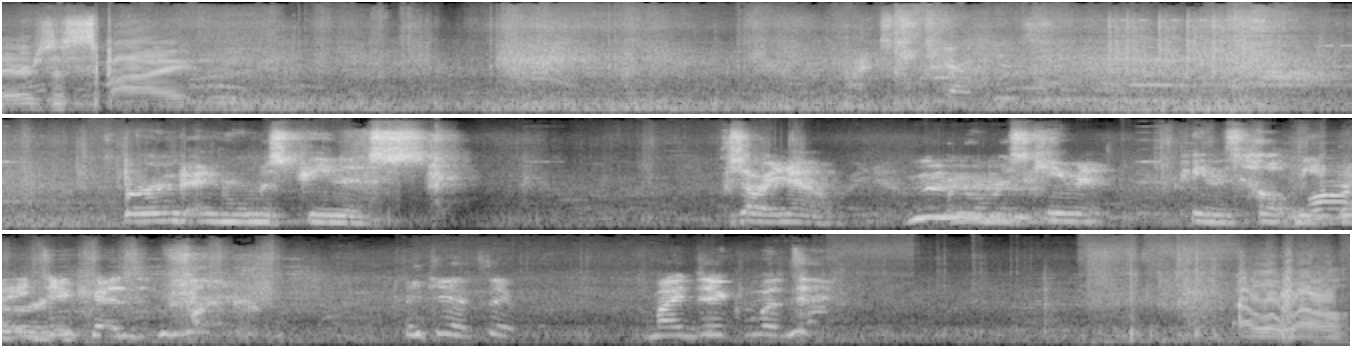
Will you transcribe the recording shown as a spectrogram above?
There's a spy. Burned enormous penis. Sorry, no. Enormous penis. Penis help me is. My burn. dick has. I can't say. My dick was. LOL.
